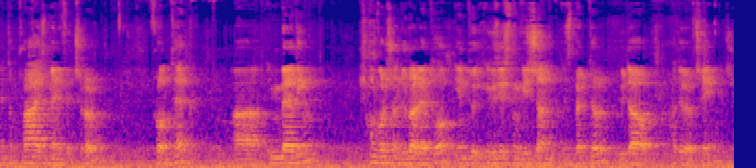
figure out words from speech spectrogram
enterprise manufacturer, Frontec, uh, embedding convolutional neural network into existing vision inspector without hardware change.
